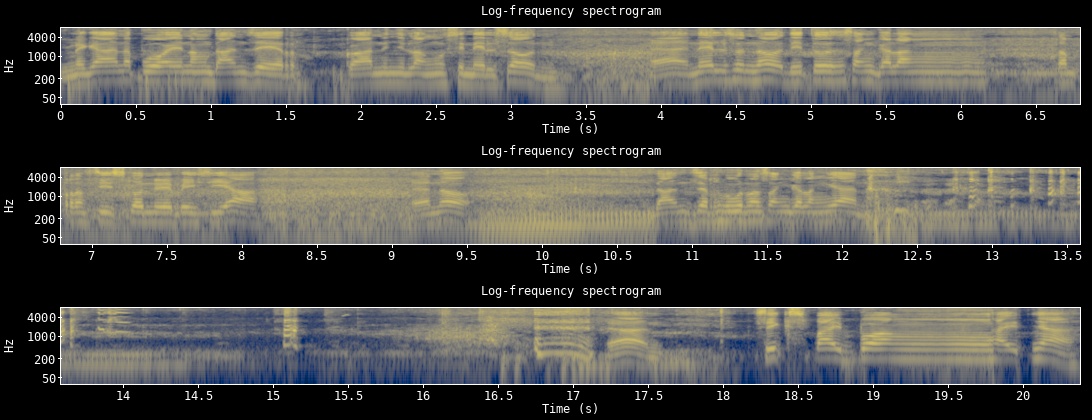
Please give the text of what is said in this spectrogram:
Naghahanap po kayo ng dancer, kuhanin nyo lang si Nelson. Ayan, Nelson no, dito sa Sanggalang San Francisco, Nueva Ecija. Ayan no. Dancer ho ng Sanggalang yan. Yan. 6'5 po ang height niya.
